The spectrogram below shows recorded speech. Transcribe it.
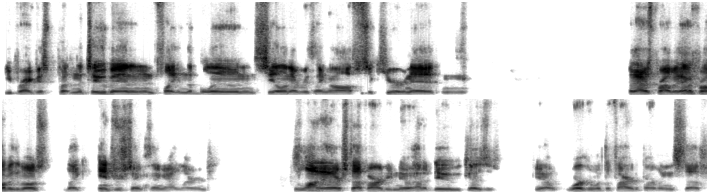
you practice putting the tube in and inflating the balloon and sealing everything off, securing it. And, but that was probably, that was probably the most like interesting thing I learned. Cause a lot of other stuff I already knew how to do because of, you know, working with the fire department and stuff.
